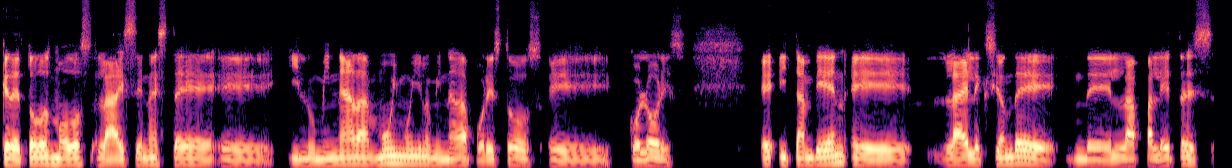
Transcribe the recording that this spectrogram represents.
que de todos modos la escena esté eh, iluminada, muy, muy iluminada por estos eh, colores. y también la elección de, la paleta es,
